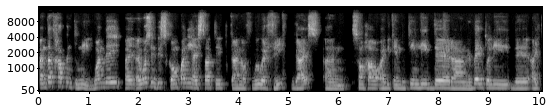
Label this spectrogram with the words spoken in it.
And that happened to me. One day I, I, was in this company. I started kind of, we were three guys, and somehow I became the team lead there and eventually the IT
